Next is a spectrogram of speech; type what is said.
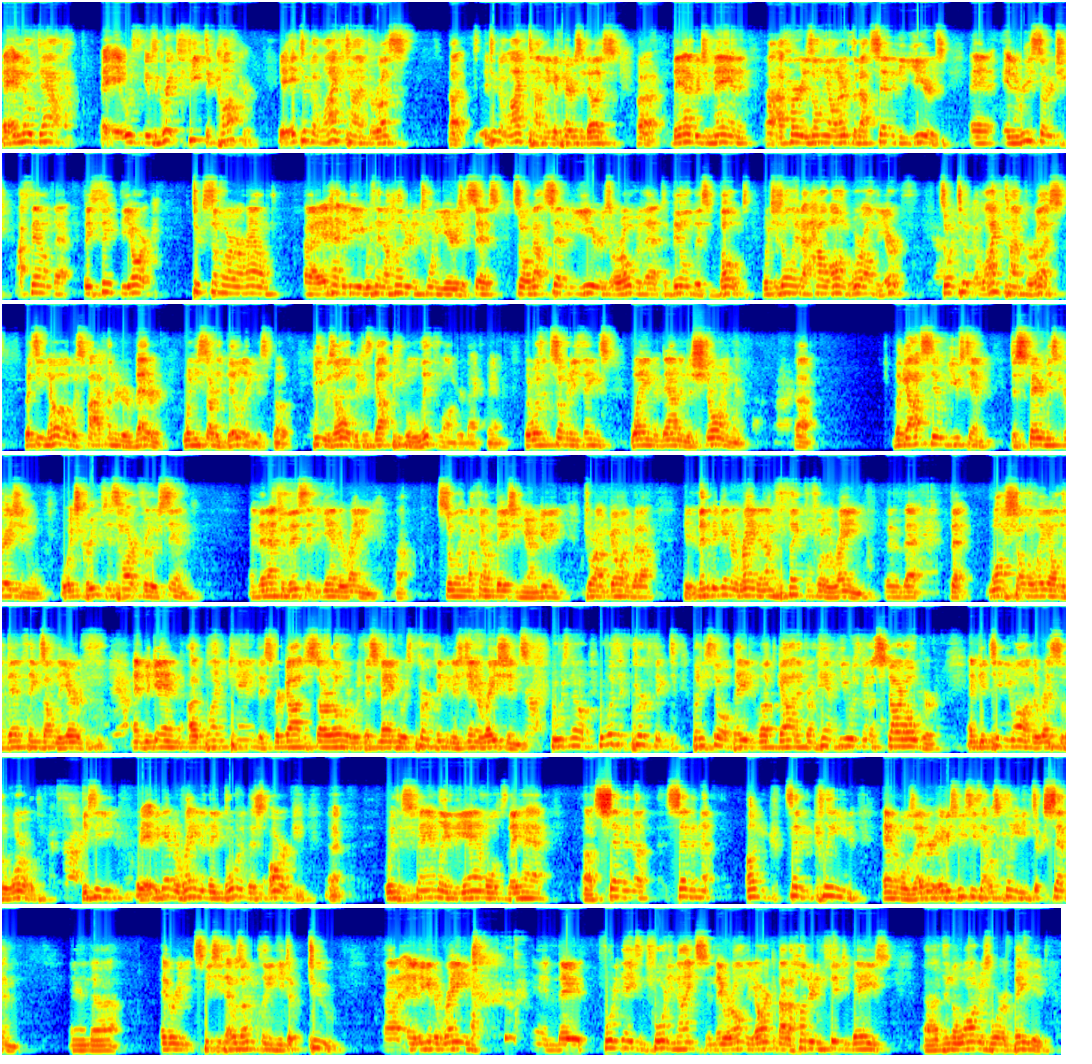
and, and no doubt it was it was a great feat to conquer. It, it took a lifetime for us. Uh, it took a lifetime in comparison to us. Uh, the average man uh, I've heard is only on Earth about 70 years, and in research I found that they think the ark took somewhere around. Uh, it had to be within 120 years, it says. So about 70 years or over that to build this boat, which is only about how long we're on the earth. So it took a lifetime for us. But see, Noah was 500 or better when he started building this boat. He was old because God people lived longer back then. There wasn't so many things weighing them down and destroying them. Uh, but God still used him to spare his creation, which grieved his heart for their sin. And then after this, it began to rain. Still laying my foundation here. I'm getting to where I'm going, but I'm, then it began to rain, and I'm thankful for the rain uh, that that washed all away all the dead things on the earth and began a blank canvas for God to start over with this man who was perfect in his generations, who was no, who wasn't perfect, but he still obeyed and loved God, and from him he was going to start over and continue on the rest of the world. You see, it began to rain, and they boarded this ark uh, with his family and the animals. They had uh, seven, uh, seven, un- seven clean animals. Every every species that was clean, he took seven, and uh, every species that was unclean, he took two. Uh, and it began to rain, and they forty days and forty nights, and they were on the ark about hundred and fifty days. Uh, then the waters were abated.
